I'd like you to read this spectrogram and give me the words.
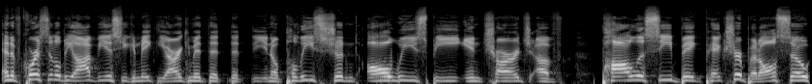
And of course, it'll be obvious. You can make the argument that, that you know, police shouldn't always be in charge of policy big picture, but also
